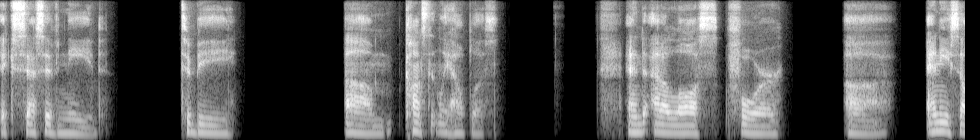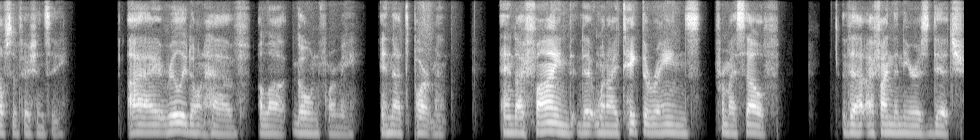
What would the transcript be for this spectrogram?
excessive need to be um constantly helpless and at a loss for uh any self-sufficiency. I really don't have a lot going for me in that department. And I find that when I take the reins for myself, that I find the nearest ditch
